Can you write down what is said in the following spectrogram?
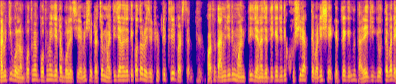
আমি কি বললাম? প্রথমে প্রথমে যেটা বলেছি আমি, সেটা হচ্ছে মৈতি জনজাতি কত রয়েছে? ফিফটি থ্রি পার্সেন্ট অর্থাৎ আমি যদি মৈতি জনজাতিকে যদি খুশি রাখতে পারি, সেক্ষেত্রে কিন্তু দাঁড়িয়ে কি কি হতে পারে?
